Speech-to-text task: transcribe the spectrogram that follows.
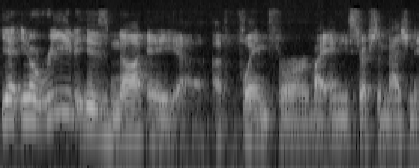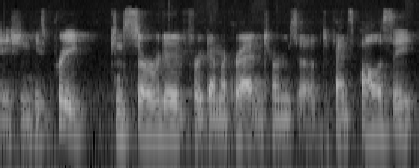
Yeah, you know, Reed is not a, uh, a flamethrower by any stretch of imagination. He's pretty conservative for a Democrat in terms of defense policy.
